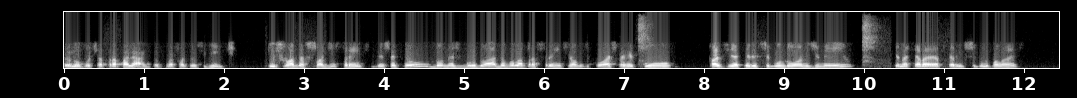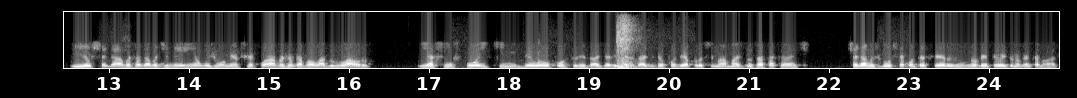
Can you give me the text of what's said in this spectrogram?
eu não vou te atrapalhar. Então tu vai fazer o seguinte: que joga só de frente. Deixa que eu dou minhas burdoadas, vou lá para frente, jogo de costa, recuo, fazia aquele segundo homem de meio, que naquela época era um segundo volante, e eu chegava, jogava de meio e em alguns momentos recuava, jogava ao lado do Lauro. E assim foi que me deu a oportunidade, a liberdade de eu poder aproximar mais dos atacantes, chegar nos gols que aconteceram em 98 e 99.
